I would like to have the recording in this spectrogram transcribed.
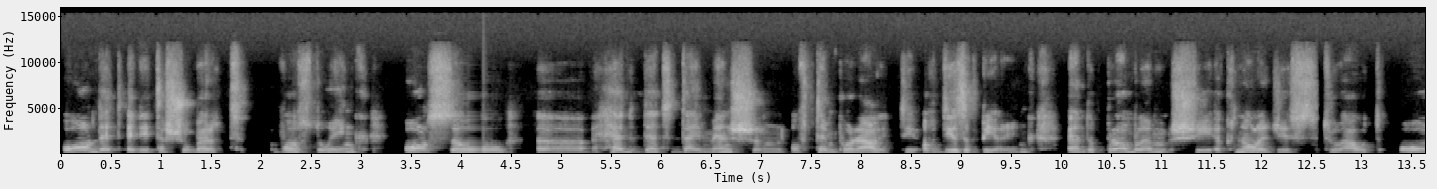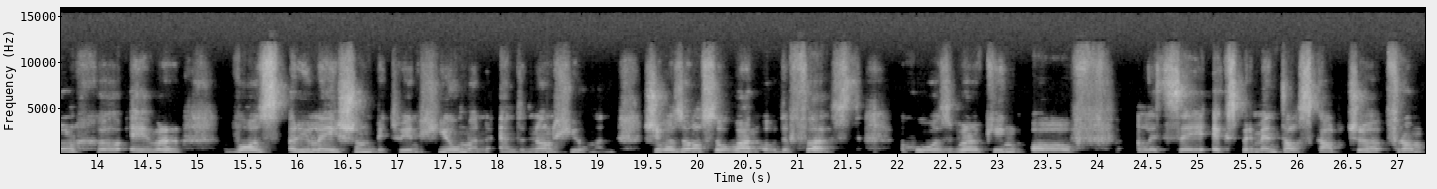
all that Edita Schubert was doing also uh, had that dimension of temporality, of disappearing. And the problem she acknowledges throughout all her ever was a relation between human and non human. She was also one of the first who was working of let's say, experimental sculpture from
